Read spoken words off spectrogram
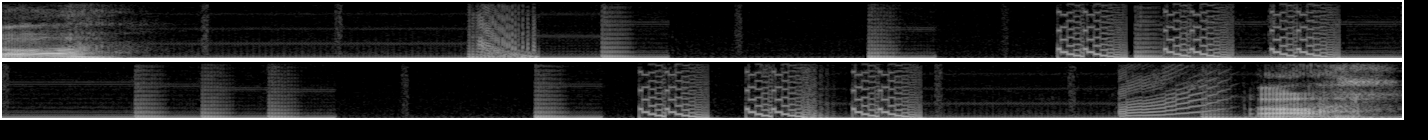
Oh. Ah.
